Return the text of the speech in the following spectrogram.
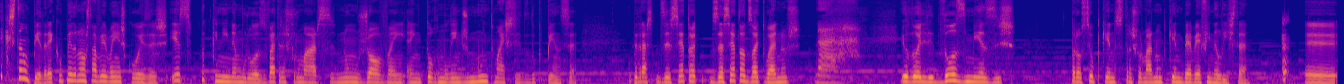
a questão, Pedro, é que o Pedro não está a ver bem as coisas. Esse pequenino amoroso vai transformar-se num jovem em Torremolinos muito mais cedo do que pensa. O Pedro acha 17 ou, 17 ou 18 anos? Nah. Eu dou-lhe 12 meses para o seu pequeno se transformar num pequeno bebê finalista. Eh,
